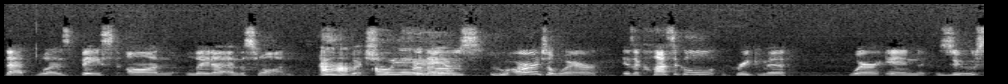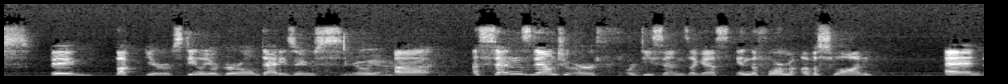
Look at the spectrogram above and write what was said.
that was based on Leda and the Swan, Uh-huh. which oh yeah, for yeah, those who aren't aware is a classical Greek myth wherein Zeus, big fuck your steal your girl daddy Zeus, Oh yeah. uh, ascends down to Earth, or descends, I guess, in the form of a swan, and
